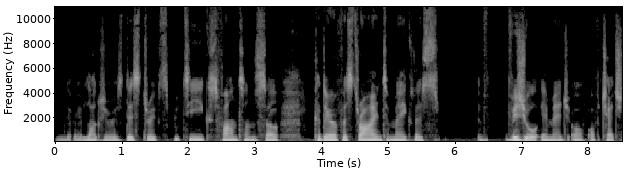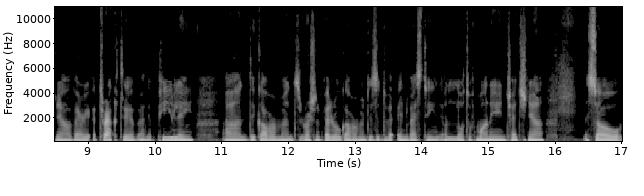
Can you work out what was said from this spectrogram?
there are luxurious districts, boutiques, fountains. So Kadyrov is trying to make this visual image of, of Chechnya very attractive and appealing. And the government, Russian federal government, is adv- investing a lot of money in Chechnya. So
